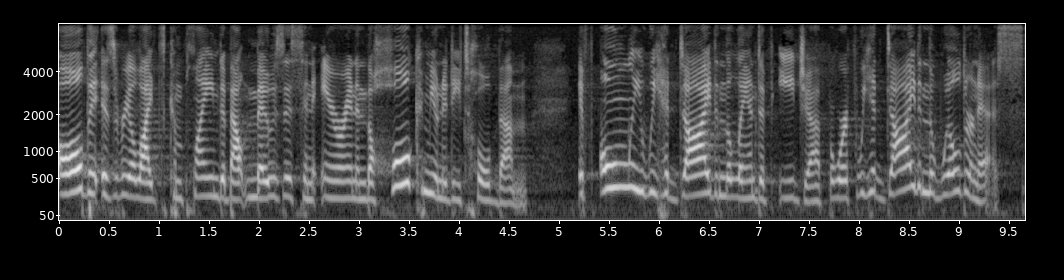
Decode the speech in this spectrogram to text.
All the Israelites complained about Moses and Aaron, and the whole community told them, If only we had died in the land of Egypt, or if we had died in the wilderness.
